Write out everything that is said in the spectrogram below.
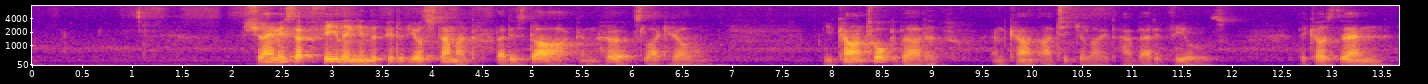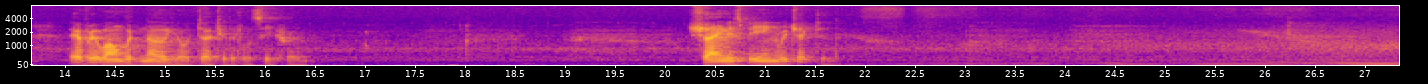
shame is that feeling in the pit of your stomach that is dark and hurts like hell. You can't talk about it and can't articulate how bad it feels because then everyone would know your dirty little secret. Shame is being rejected.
